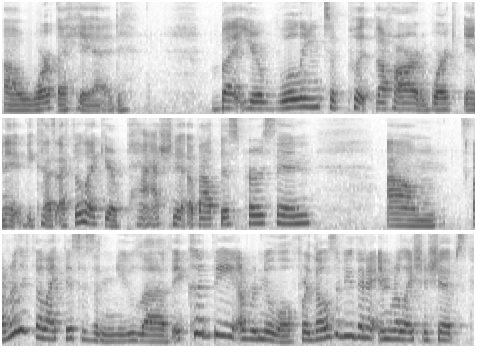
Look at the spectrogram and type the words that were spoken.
uh, work ahead, but you're willing to put the hard work in it because I feel like you're passionate about this person um, I really feel like this is a new love. It could be a renewal. For those of you that are in relationships,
